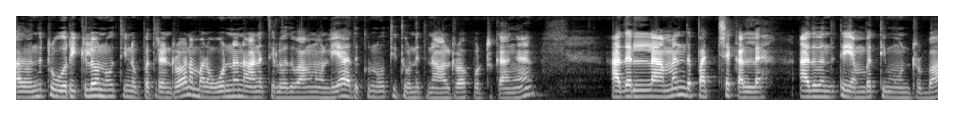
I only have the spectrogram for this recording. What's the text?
அது வந்துட்டு ஒரு கிலோ நூற்றி முப்பத்தி ரெண்டு ரூபா. நம்ம ஒன்று நானூற்றி எழுபது வாங்கினோம் இல்லையா அதுக்கு நூற்றி தொண்ணூற்றி நாலு ரூபா போட்டிருக்காங்க. அது இல்லாமல் இந்த பச்சை கடலை அது வந்துட்டு எண்பத்தி மூணு ரூபா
